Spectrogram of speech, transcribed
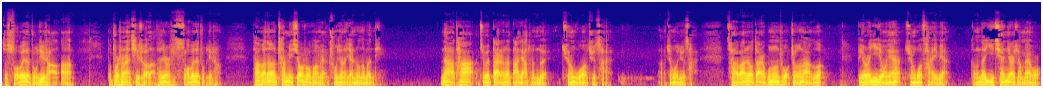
就所谓的主机厂啊，它不是生产汽车的，它就是所谓的主机厂，它可能产品销售方面出现了严重的问题，那他就会带着他的打假团队全国去采，啊，全国去采。采完之后带着公证处这个那个，比如说一九年全国采一遍，可能在一千家小卖部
